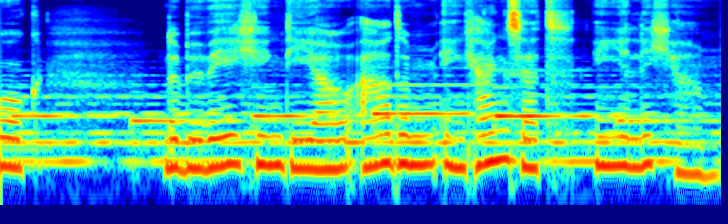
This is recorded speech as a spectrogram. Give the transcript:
Ook de beweging die jouw adem in gang zet in je lichaam.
